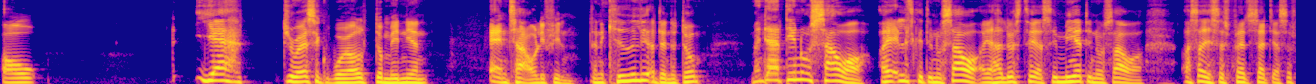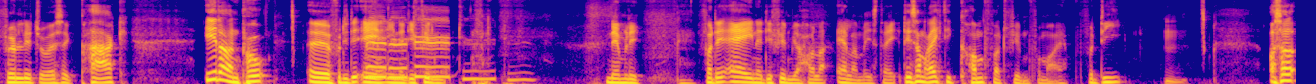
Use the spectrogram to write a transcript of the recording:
Og ja, Jurassic World Dominion er en tavlig film. Den er kedelig, og den er dum. Men der er dinosaurer, og jeg elsker dinosaurer, og jeg havde lyst til at se mere dinosaurer. Og så satte jeg selvfølgelig Jurassic Park etteren på, øh, fordi det er en af de film nemlig. For det er en af de film, jeg holder allermest af. Det er sådan en rigtig comfort-film for mig, fordi... Mm. Og så,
